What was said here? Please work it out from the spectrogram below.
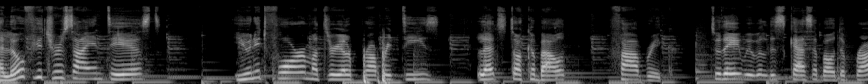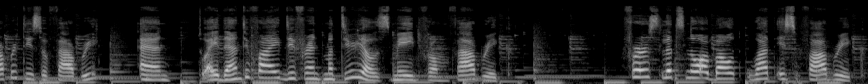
Hello, future scientists! Unit 4 Material Properties. Let's talk about fabric. Today we will discuss about the properties of fabric and to identify different materials made from fabric. First, let's know about what is fabric.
